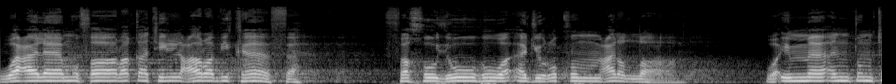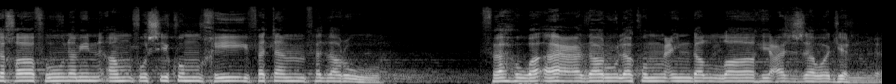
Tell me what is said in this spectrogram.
وعلى مفارقة العرب كافة فخذوه وأجركم على الله. وإما أنتم تخافون من أنفسكم خيفة فذروه فهو أعذر لكم عند الله عز وجل.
